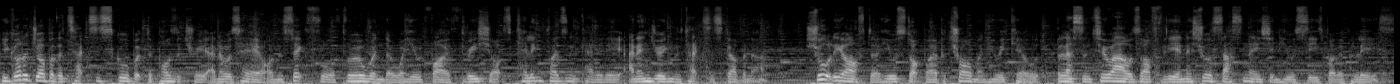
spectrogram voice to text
He got a job at the Texas Schoolbook Depository and it was here on the 6th floor through a window where he would fire three shots killing President Kennedy and injuring the Texas governor. Shortly after, he was stopped by a patrolman who he killed, but less than two hours after the initial assassination he was seized by the police.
